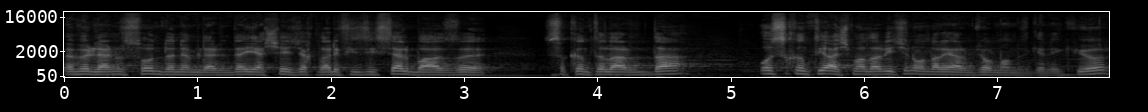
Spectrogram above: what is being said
ömürlerinin son dönemlerinde yaşayacakları fiziksel bazı sıkıntılarda o sıkıntıyı aşmaları için onlara yardımcı olmamız gerekiyor.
